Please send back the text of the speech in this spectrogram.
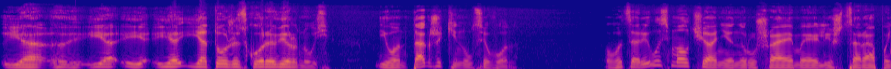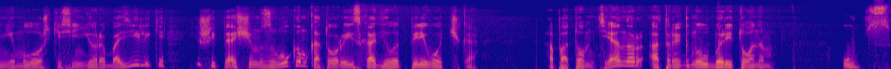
«Я... я... я... я, я тоже скоро вернусь». И он также кинулся вон. Воцарилось молчание, нарушаемое лишь царапанием ложки сеньора Базилики и шипящим звуком, который исходил от переводчика. а потом тенор отрыгнул баритоном. «Упс,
